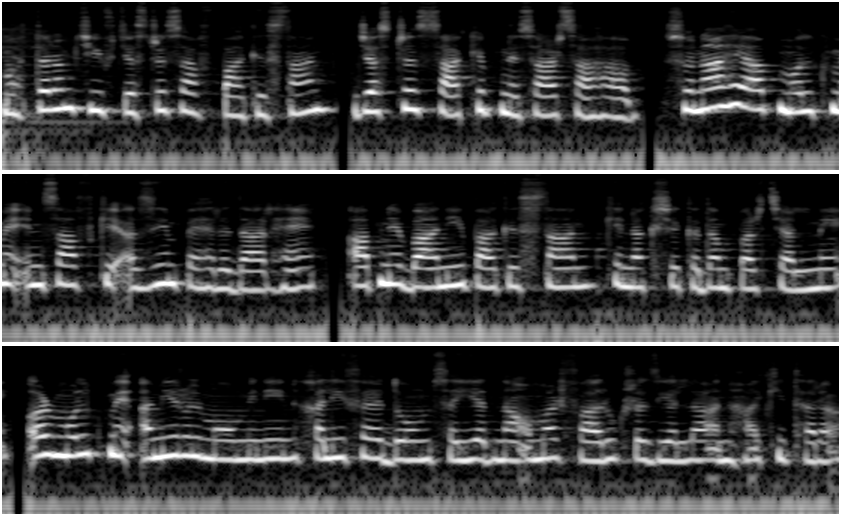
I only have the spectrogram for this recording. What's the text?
محترم chief justice of Pakistan, justice Saqib Nisar Sahib, سنا ہے آپ ملک میں انصاف کے عظیم پہرے دار ہیں۔ آپ نے بانی پاکستان کے نقش قدم پر چلنے اور ملک میں امیر المومنین خلیفہ دوم سیدنا عمر فاروق رضی اللہ عنہ کی طرح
